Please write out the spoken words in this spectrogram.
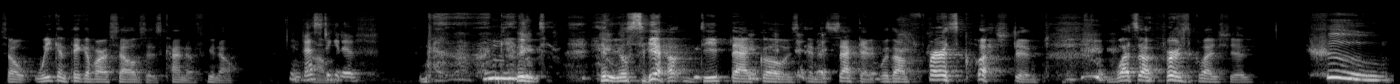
So we can think of ourselves as kind of, you know, Investigative. getting to- and you'll see how deep that goes in a second with our first question. What's our first question? who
